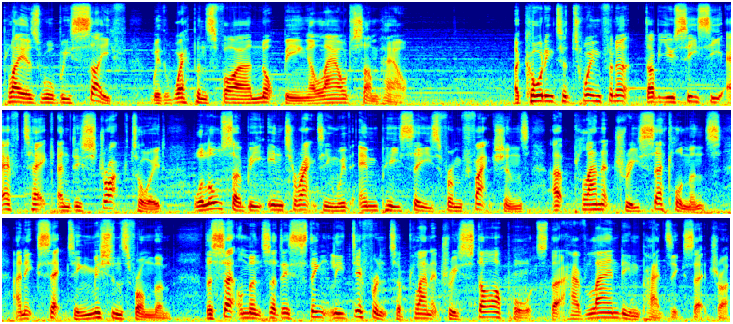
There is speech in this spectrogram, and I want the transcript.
players will be safe with weapons fire not being allowed somehow. According to Twinfinite, WCCF Tech and Destructoid will also be interacting with NPCs from factions at planetary settlements and accepting missions from them. The settlements are distinctly different to planetary starports that have landing pads etc.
